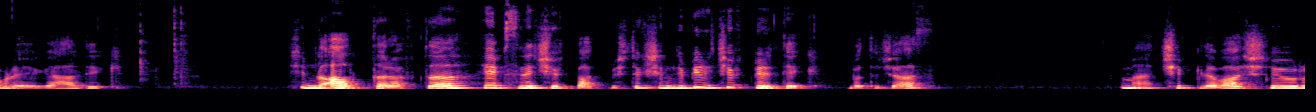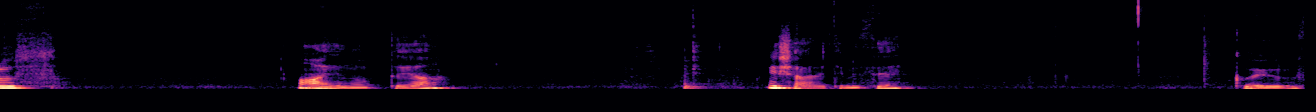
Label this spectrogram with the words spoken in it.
oraya geldik. Şimdi alt tarafta hepsini çift batmıştık. Şimdi bir çift bir tek batacağız. Hemen çiftle başlıyoruz. Aynı noktaya işaretimizi koyuyoruz.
